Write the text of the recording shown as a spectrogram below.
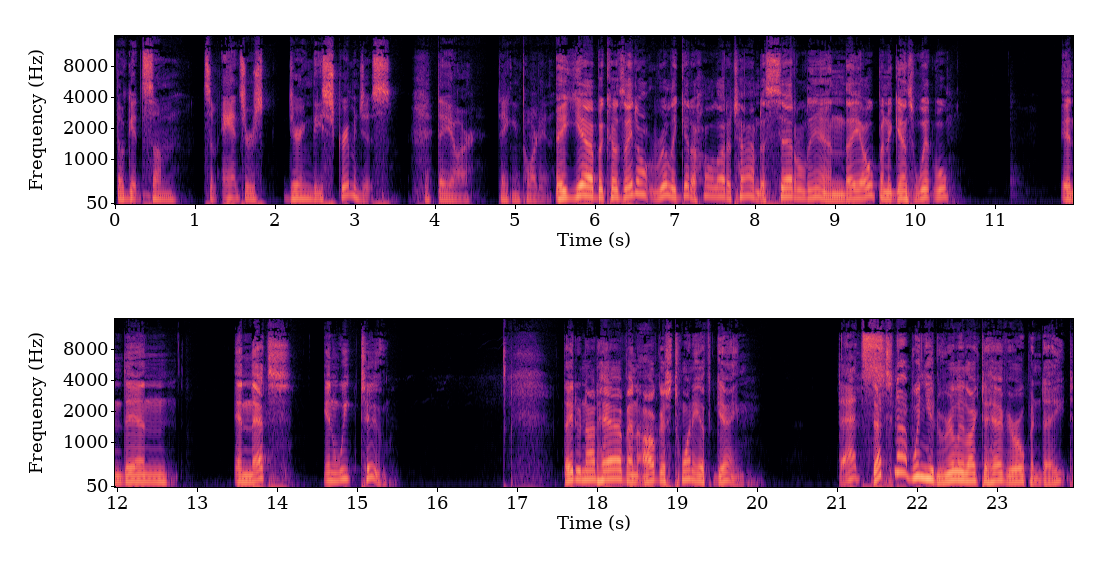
they'll get some some answers during these scrimmages that they are taking part in. Uh, yeah, because they don't really get a whole lot of time to settle in. They open against Whitwell, and then, and that's in week two. They do not have an August twentieth game. That's That's not when you'd really like to have your open date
